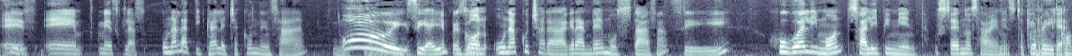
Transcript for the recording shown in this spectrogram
Es, eh, mezclas una latica de leche condensada Uy, sí, ahí empezó. con una cucharada grande de mostaza, Sí. jugo de limón, sal y pimienta. Ustedes no saben esto Qué rico. queda.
